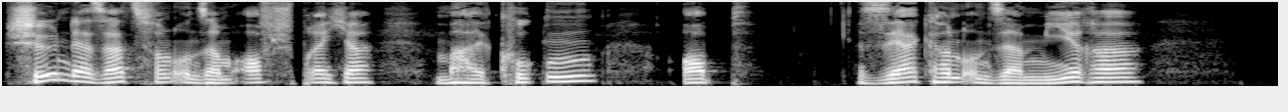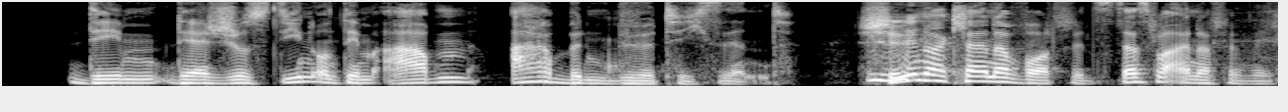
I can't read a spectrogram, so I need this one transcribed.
Schön der Satz von unserem Offsprecher. Mal gucken, ob Serkan und Samira dem der Justine und dem Arben arbenbürtig sind. Schöner kleiner Wortwitz. Das war einer für mich.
